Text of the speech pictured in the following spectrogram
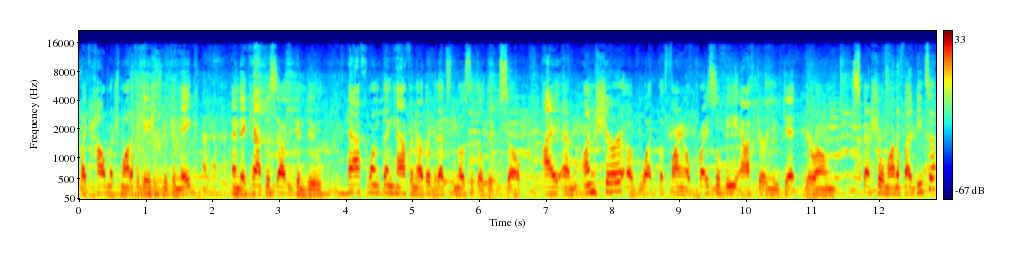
like how much modifications we could make, and they capped us out. You can do half one thing, half another, but that's the most that they'll do. So I am unsure of what the final price will be after you get your own special modified pizza,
